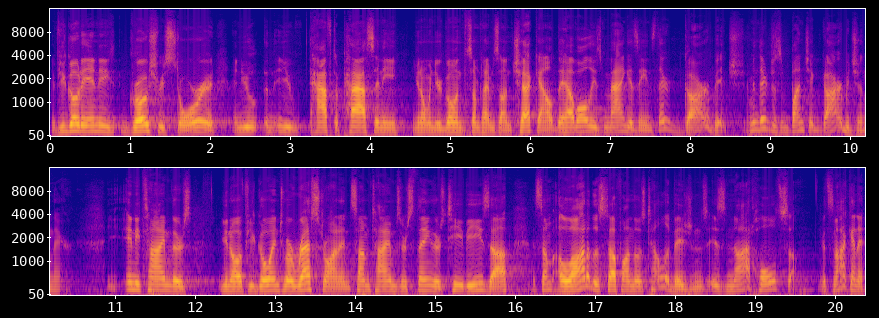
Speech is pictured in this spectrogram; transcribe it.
If you go to any grocery store and you, you have to pass any, you know, when you're going sometimes on checkout, they have all these magazines. They're garbage. I mean, they're just a bunch of garbage in there. Anytime there's, you know, if you go into a restaurant and sometimes there's things, there's TVs up, some, a lot of the stuff on those televisions is not wholesome. It's not going to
